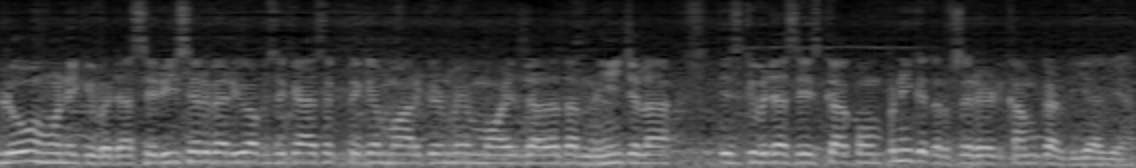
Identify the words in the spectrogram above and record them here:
लो होने की वजह से रीसेल वैल्यू आप इसे कह सकते हैं कि मार्केट में मोबाइल ज़्यादातर नहीं चला। इसकी वजह से इसका कंपनी की तरफ़ से रेट कम कर दिया गया।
